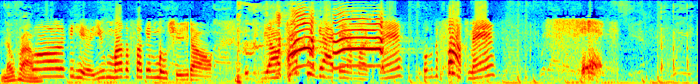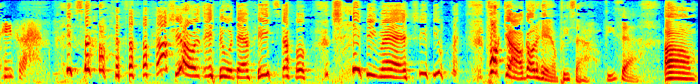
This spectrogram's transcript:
No problem. Oh, look at here. You motherfucking moochers, y'all. y'all talk too goddamn much, man. What the fuck, man? Shit. Peace out. she always end it with that peace though. She be mad. She be like, fuck y'all, go to hell. Peace out. Peace out. Um,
